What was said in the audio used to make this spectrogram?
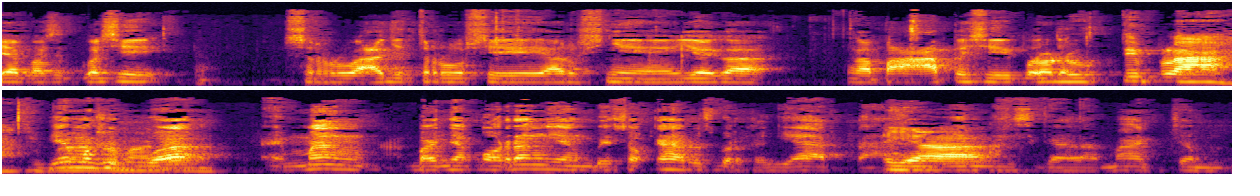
ya maksud gua sih seru aja terus sih harusnya. Ya gak nggak apa-apa sih buat Produktif lah. ya maksud gua emang banyak orang yang besoknya harus berkegiatan Iya. ini segala macam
